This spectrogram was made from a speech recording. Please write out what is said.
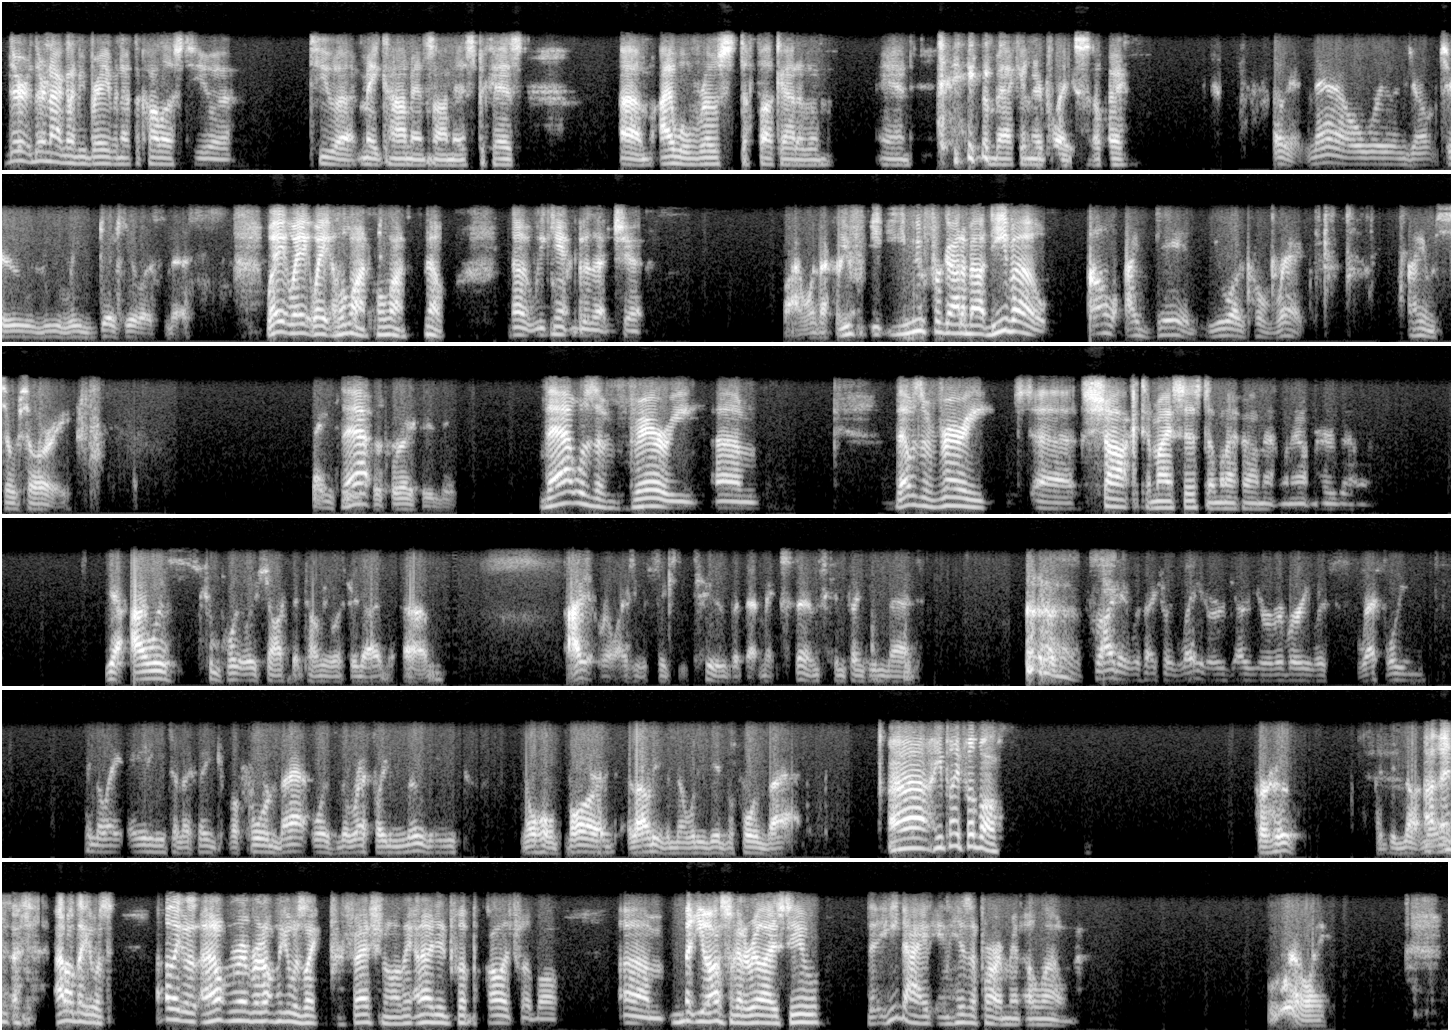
They're they're not going to be brave enough to call us to uh, to uh, make comments on this because um, I will roast the fuck out of them and them back in their place. Okay. Okay, now we're gonna jump to the ridiculousness. Wait, wait, wait. Hold on, hold on. No, no, we can't go to that shit. Why would I You forget? you forgot about Deebo. Oh, I did. You are correct. I am so sorry. Thank you for correcting me. That was a very um, that was a very uh, shock to my system when I found that one out and heard that one. Yeah, I was completely shocked that Tommy Lister died. Um, I didn't realize he was 62, but that makes sense, considering that Friday was actually later. You remember he was wrestling in the late 80s, and I think before that was the wrestling movie No Holds Barred, and I don't even know what he did before that. Uh, he played football. For who? I did not know. Uh, and, that. I don't think it was. I don't think it was. I don't remember. I don't think it was like professional. I think I know he did foot, college football. Um, but you also got to realize too that he died in his apartment alone. really?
